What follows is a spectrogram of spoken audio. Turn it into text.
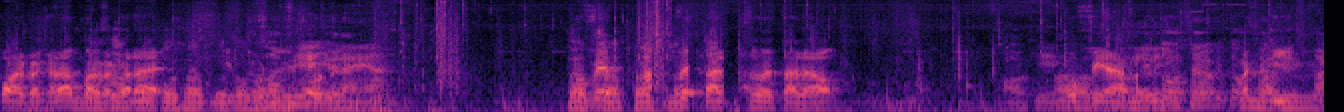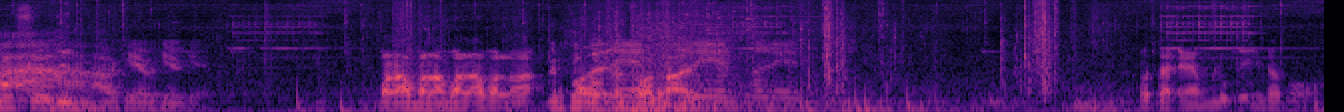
ปล่อยไปก็ได้ปล่อยไปก็ได้ตัวเฟิร์สตัวเฟิร์สโซเฟียอยู่ไหนอะตัวเฟยตัวเฟยตายตัวเฟยตายแล้วโอเคโซเฟียตัวเซิร์ฟตัวมันเซิร์ฟยิงอ่ายิงอ่าโอเคโอเคโอเคหมดแล้วหมดแล้วหมดแล้วหมดแล้วเป็นโซพอเลเลยนเป็นโซพอเลยเลนโซเลนก็แต่แอมลุกเองได้ปะวะ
